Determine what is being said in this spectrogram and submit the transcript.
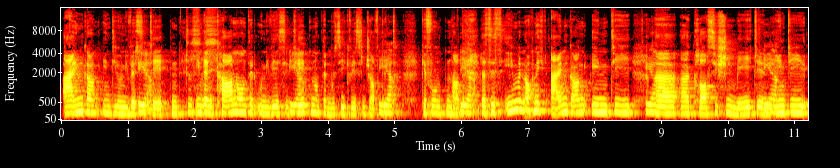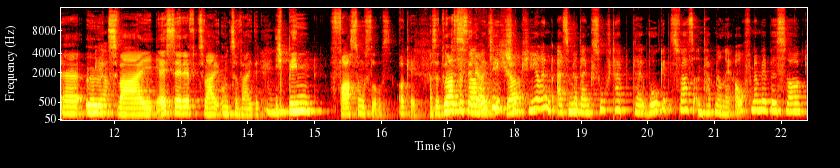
Eingang in die Universitäten, Ja, in den Kanon der Universitäten Ja. und der Musikwissenschaft Ja. gefunden hat. Das ist immer noch nicht Eingang in die äh, klassischen Medien, in die äh, Ö2, SRF2 und so weiter. Ich bin fassungslos. Okay, also du Und hast das das war wirklich ja? schockierend, als ich mir dann gesucht habe, wo gibt's was und habe mir eine Aufnahme besorgt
